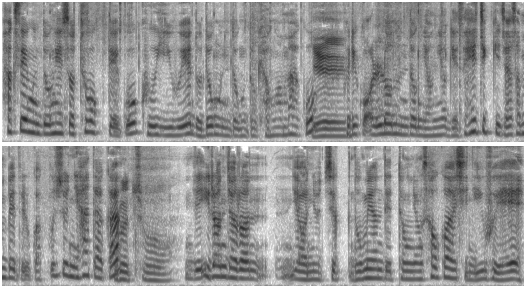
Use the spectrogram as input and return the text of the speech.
학생운동해서 투옥되고 그 이후에 노동운동도 경험하고 예. 그리고 언론운동 영역에서 해직기자 선배들과 꾸준히 하다가 그렇죠. 이제 이런저런 연유 즉 노무현 대통령 서거하신 이후에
